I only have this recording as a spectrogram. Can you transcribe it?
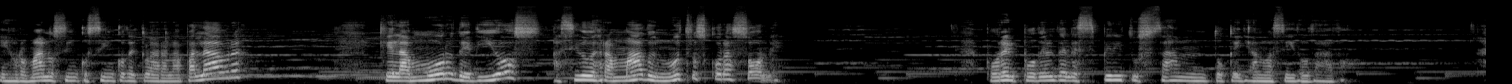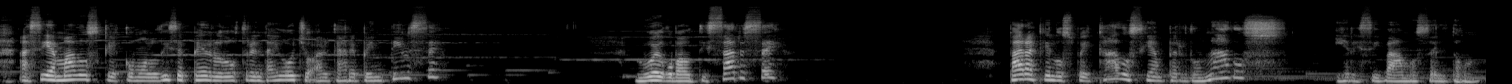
En Romanos 5:5 declara la palabra que el amor de Dios ha sido derramado en nuestros corazones por el poder del Espíritu Santo que ya no ha sido dado. Así, amados, que como lo dice Pedro 2.38, al que arrepentirse, luego bautizarse para que los pecados sean perdonados y recibamos el don.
